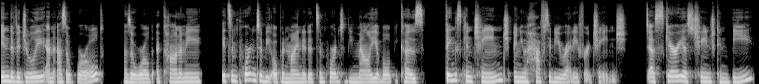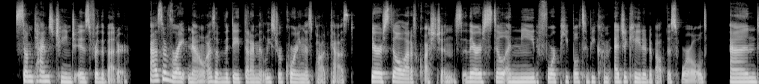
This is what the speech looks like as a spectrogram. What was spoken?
individually and as a world, as a world economy, it's important to be open minded. It's important to be malleable because things can change and you have to be ready for change. As scary as change can be, sometimes change is for the better. As of right now, as of the date that I'm at least recording this podcast, there are still a lot of questions. There is still a need for people to become educated about this world. And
